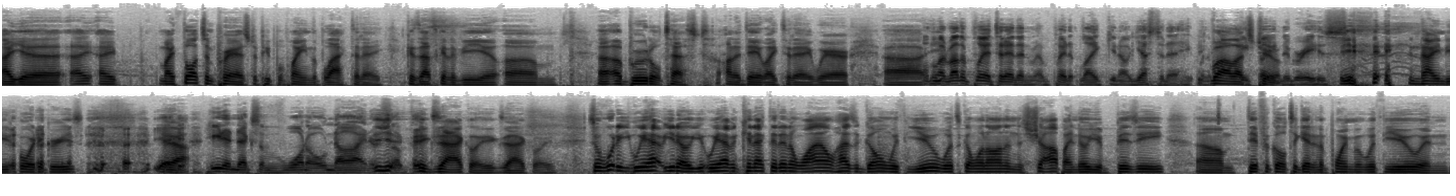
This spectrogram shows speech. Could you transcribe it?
I, uh, I, I my thoughts and prayers to people playing the black today because that's going to be a, um, a, brutal test on a day like today where. Uh, Although I'd rather play it today than play it like you know yesterday. Well, that's true. Degrees. Yeah, 94 degrees. Yeah, yeah, heat index of 109 or something. exactly, exactly. So what do you, we have? You know, we haven't connected in a while. How's it going with you? What's going on in the shop? I know you're busy. Um, difficult to get an appointment with you, and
